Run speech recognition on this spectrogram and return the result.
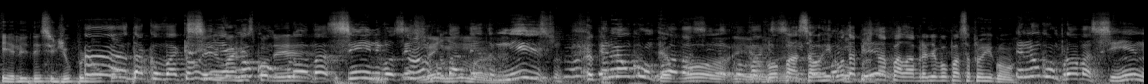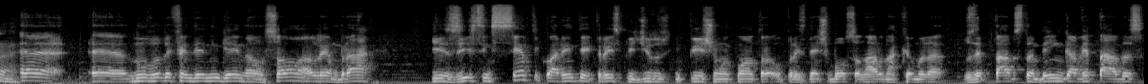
E ele decidiu por não ah, comprar. da Covaxin, então, ele, vai ele responder. não comprou vacina e vocês não, estão batendo nisso. Tô... Ele não comprou eu a vacina Covaxin. Eu vou passar, o Rigon tá pedindo a palavra ali, eu vou passar pro Rigon. Ele não comprou a vacina. É, é, não vou defender ninguém não, só lembrar que existem 143 pedidos de impeachment contra o presidente Bolsonaro na Câmara dos Deputados, também engavetadas,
